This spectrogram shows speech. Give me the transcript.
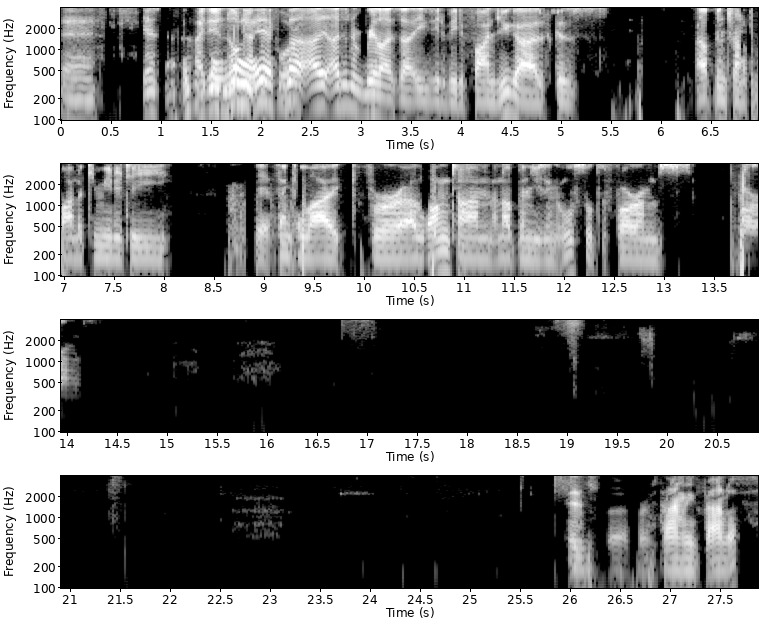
Uh, yes, I didn't know yeah, you yeah, 'cause before. I, I didn't realize that easy to be to find you guys because I've been trying to find a community that think alike for a long time, and I've been using all sorts of forums. Forums. Is this the first time you found us?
